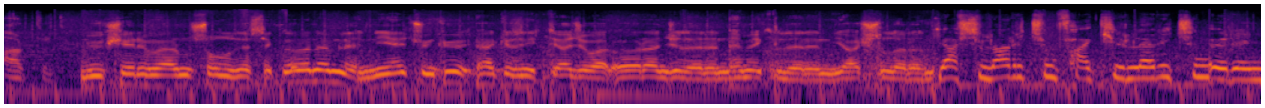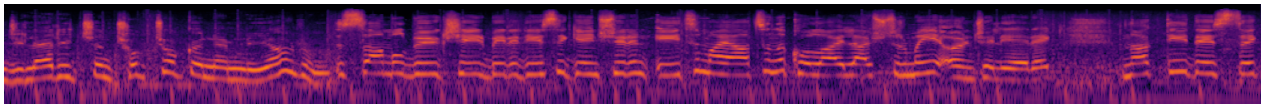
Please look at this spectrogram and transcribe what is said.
artırdık. Büyükşehir'in vermiş olduğu destekler önemli. Niye? Çünkü herkesin ihtiyacı var. Öğrencilerin, emeklilerin, yaşlıların. Yaşlılar için, fakirler için, öğrenciler için çok çok önemli yavrum. İstanbul Büyükşehir Belediyesi gençlerin eğitim hayatını kolaylaştırmayı önceleyerek nakdi destek,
